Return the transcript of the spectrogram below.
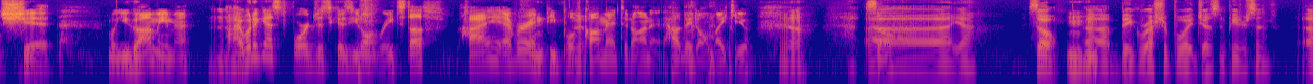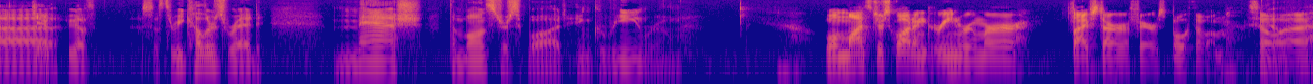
Shit. Well, you got me, man. Mhm. I would have guessed four just because you don't rate stuff high ever, and people have Yeah. commented on it how they don't like you. Yeah. So- Uh, yeah. So, Mhm. uh, big Russia boy Justin Peterson. Uh, Okay. we have so three colors red, Mash, The Monster Squad, and Green Room. Well, Monster Squad and Green Room are five star affairs, both of them. So Yeah. uh,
